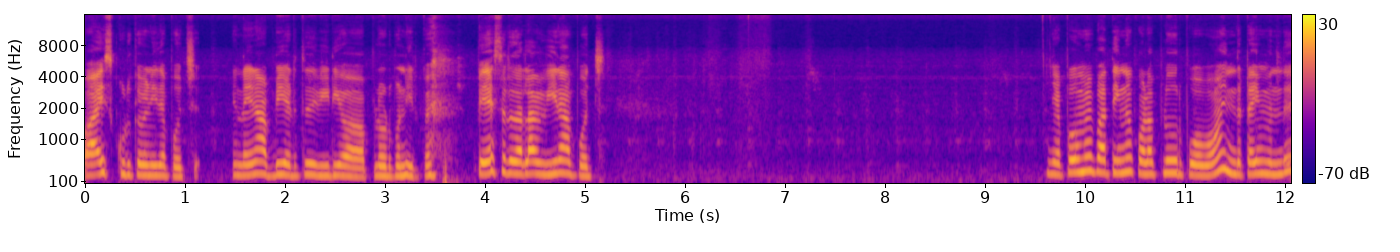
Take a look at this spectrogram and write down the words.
வாய்ஸ் கொடுக்க வேண்டியதாக போச்சு. இல்லைன்னா அப்படியே எடுத்து வீடியோ அப்லோட் பண்ணியிருப்பேன் பேசுகிறதெல்லாம் வீணாக போச்சு. எப்போவுமே பார்த்திங்கன்னா கொளப்பலூர் போவோம். இந்த டைம் வந்து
